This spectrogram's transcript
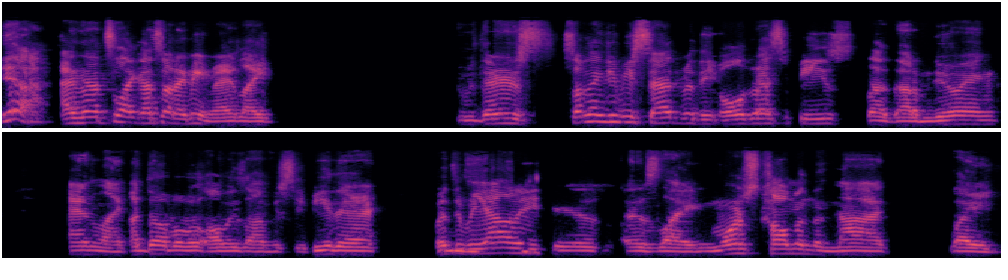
Yeah, and that's like that's what I mean, right? Like, there's something to be said with the old recipes that, that I'm doing, and like adobo will always obviously be there. But the mm-hmm. reality is, is like most common than not, like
